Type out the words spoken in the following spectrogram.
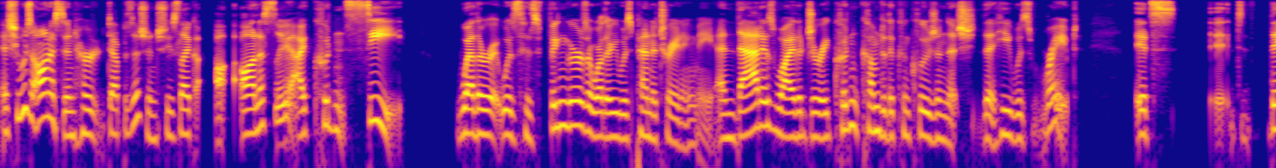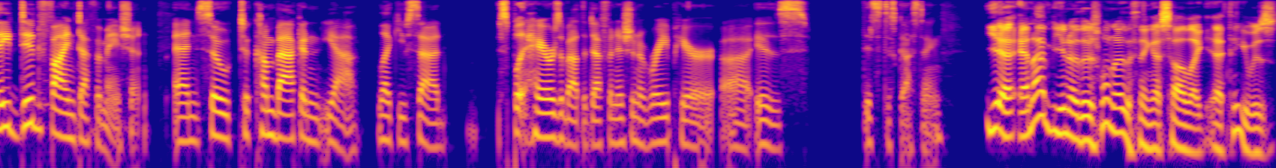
And she was honest in her deposition. She's like, "Uh, honestly, I couldn't see whether it was his fingers or whether he was penetrating me, and that is why the jury couldn't come to the conclusion that she, that he was raped. It's it, they did find defamation, and so to come back and yeah, like you said, split hairs about the definition of rape here uh, is it's disgusting. Yeah, and I'm you know there's one other thing I saw like I think it was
